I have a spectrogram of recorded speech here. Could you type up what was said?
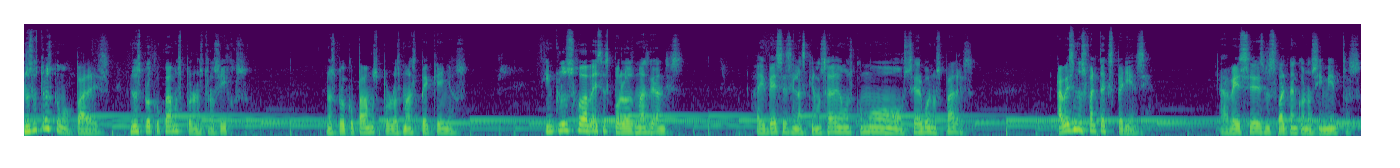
Nosotros como padres nos preocupamos por nuestros hijos, nos preocupamos por los más pequeños, incluso a veces por los más grandes. Hay veces en las que no sabemos cómo ser buenos padres. A veces nos falta experiencia, a veces nos faltan conocimientos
